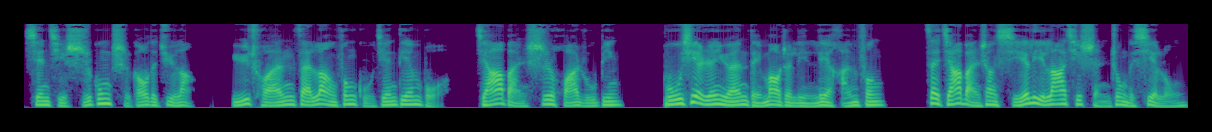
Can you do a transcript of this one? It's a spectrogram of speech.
掀起十公尺高的巨浪，渔船在浪峰谷间颠簸，甲板湿滑如冰。捕蟹人员得冒着凛冽寒风，在甲板上协力拉起沈重的蟹笼，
